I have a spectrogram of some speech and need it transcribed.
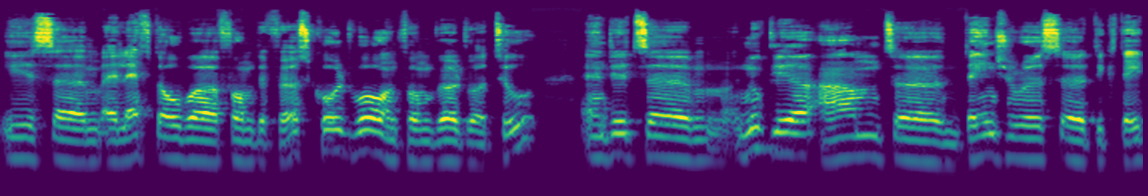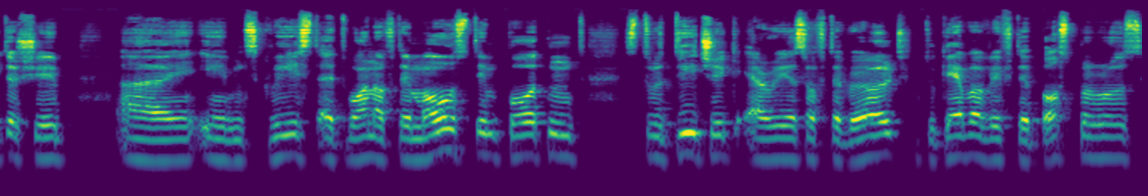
is um, a leftover from the First Cold War and from World War II. And it's a um, nuclear armed, uh, dangerous uh, dictatorship uh, squeezed at one of the most important strategic areas of the world, together with the Bosporus,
